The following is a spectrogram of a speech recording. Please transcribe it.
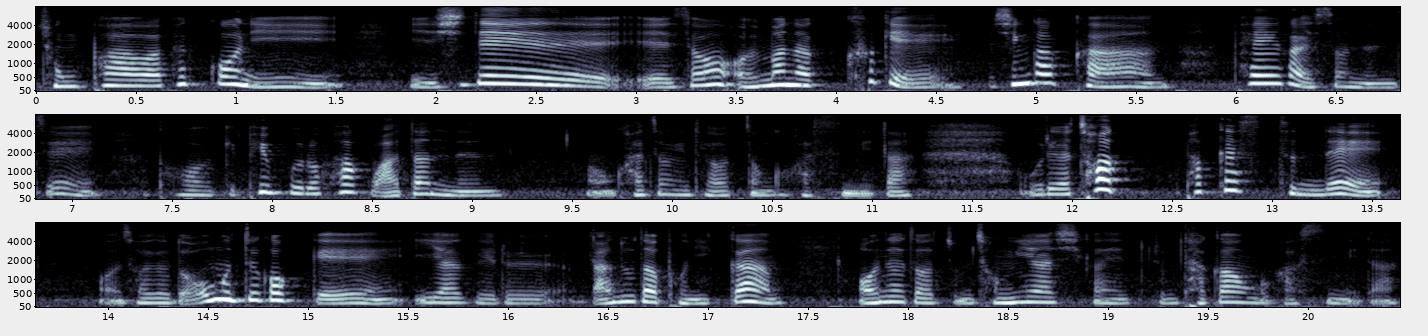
종파와 패권이 이 시대에서 얼마나 크게 심각한 폐해가 있었는지 더 이렇게 피부로 확 와닿는 어, 과정이 되었던 것 같습니다. 우리가 첫 팟캐스트인데 어, 저희가 너무 뜨겁게 이야기를 나누다 보니까 어느덧 좀 정리할 시간이 좀 다가온 것 같습니다.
